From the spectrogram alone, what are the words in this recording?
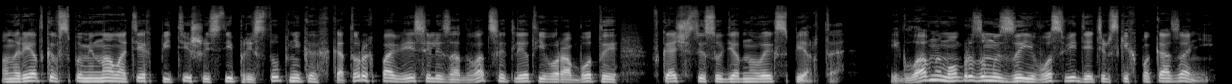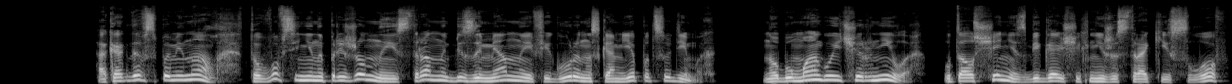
Он редко вспоминал о тех пяти-шести преступниках, которых повесили за 20 лет его работы в качестве судебного эксперта, и главным образом из-за его свидетельских показаний. А когда вспоминал, то вовсе не напряженные и странно безымянные фигуры на скамье подсудимых, но бумагу и чернила, утолщение сбегающих ниже строки слов,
